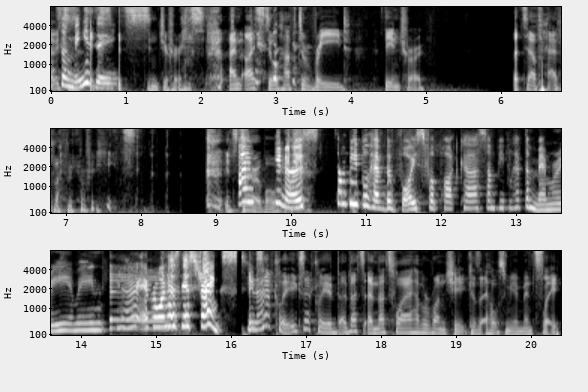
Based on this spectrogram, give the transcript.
That's it's- amazing. It's, it's endurance, and I still have to read the intro. That's how bad my memory is. it's terrible. you know, some people have the voice for podcasts, some people have the memory. I mean, you know, everyone has their strengths. You know. exactly, exactly, and that's and that's why I have a run sheet because it helps me immensely.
